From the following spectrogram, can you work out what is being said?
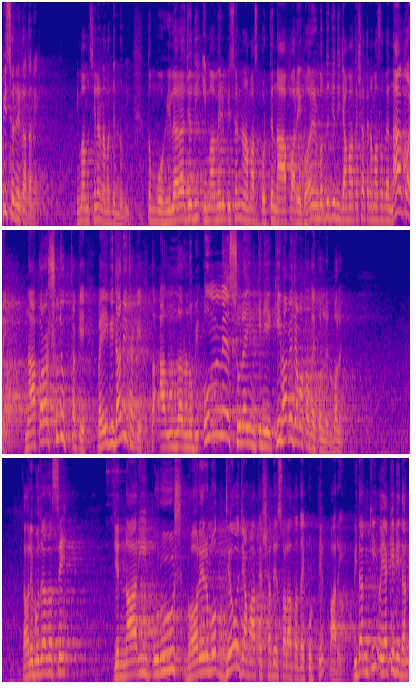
পিছনের কাতারে। ইমাম ছিলেন আমাদের নবী। তো মহিলারা যদি ইমামের পিছনে নামাজ পড়তে না পারে, ঘরের মধ্যে যদি জামাতের সাথে নামাজ আদায় না করে, না করার সুযোগ থাকে বা এই বিধানেই থাকে, তো আল্লাহর নবী উম্মে সুলাইমকে নিয়ে কীভাবে জামাত আদায় করলেন বলেন? তাহলে বোঝা যাচ্ছে যে নারী পুরুষ ঘরের মধ্যেও জামাতের সাথে সলাত আদায় করতে পারে। বিধান কি? ওই একই বিধান।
